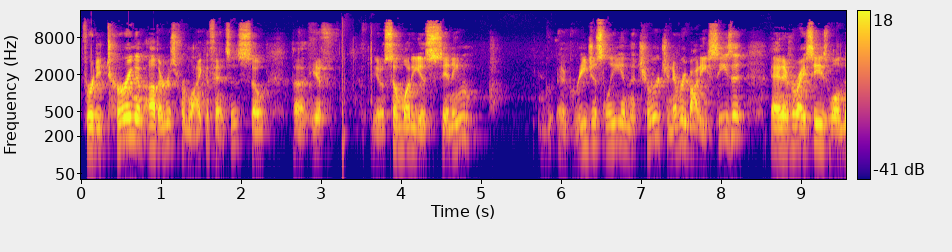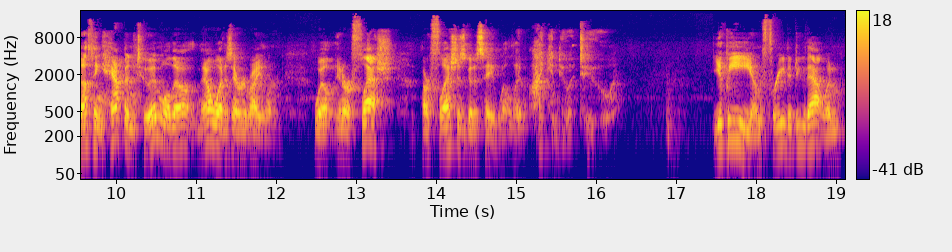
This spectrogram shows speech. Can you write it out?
for deterring of others from like offenses. So uh, if you know somebody is sinning egregiously in the church and everybody sees it, and everybody sees, well, nothing happened to him, well, now, now what does everybody learn? Well, in our flesh, our flesh is going to say, well, then I can do it too. Yippee, I'm free to do that one.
